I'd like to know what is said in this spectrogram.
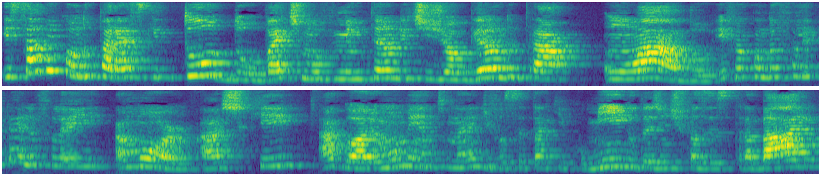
E sabe quando parece que tudo vai te movimentando e te jogando para um lado? E foi quando eu falei para ele, eu falei, amor, acho que agora é o momento, né, de você estar tá aqui comigo, da gente fazer esse trabalho.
